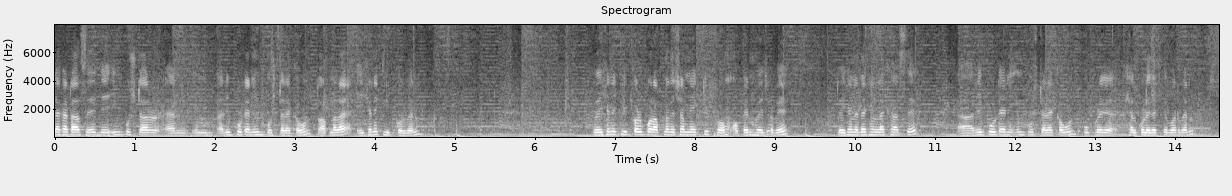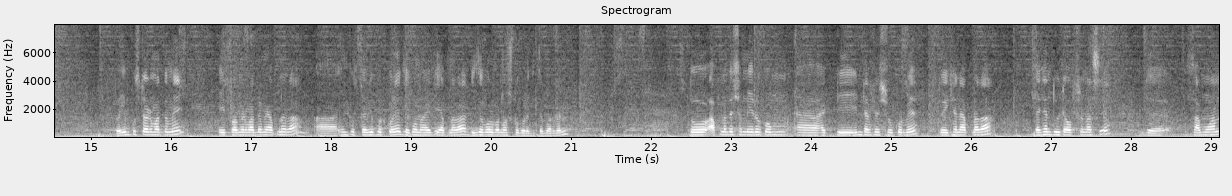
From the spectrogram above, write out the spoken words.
লেখাটা আছে যে impostor and report and impostor account তো আপনারা এইখানে ক্লিক করবেন। তো এখানে ক্লিক করার পর আপনাদের সামনে একটি ফর্ম ওপেন হয়ে যাবে। তো এখানে দেখেন লেখা আছে রিপোর্ট অ্যান্ড ইম্পোস্টার অ্যাকাউন্ট উপরে খেয়াল করে দেখতে পারবেন। তো ইম্পোস্টারের মাধ্যমে, এই ফর্মের মাধ্যমে আপনারা ইম্পোস্টার রিপোর্ট করে যে কোনো আইডি আপনারা ডিজেবল বা নষ্ট করে দিতে পারবেন। তো আপনাদের সামনে এরকম একটি ইন্টারফেস শো করবে। তো এখানে আপনারা দেখেন দুইটা অপশন আছে, যে someone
